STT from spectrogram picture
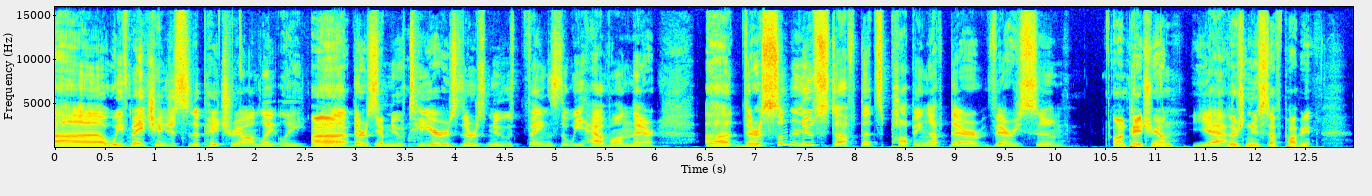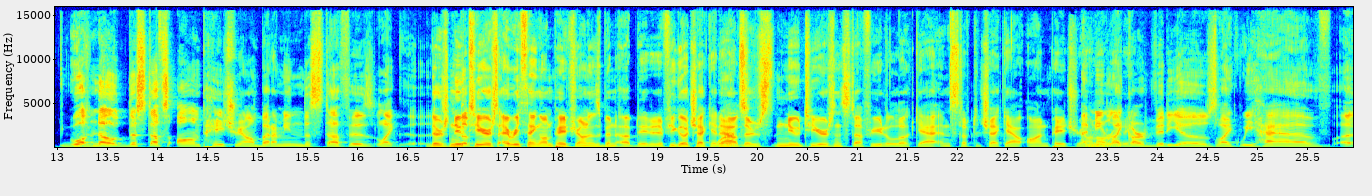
Uh, we've made changes to the Patreon lately. Uh, Uh, there's yep. new tiers. There's new things that we have on there. Uh, there's some new stuff that's popping up there very soon. on Patreon. Yeah. There's new stuff popping. Well, no, the stuff's on Patreon, but I mean the stuff is like uh, There's new the- tiers. Everything on Patreon has been updated. If you go check it out, there's new tiers and stuff for you to look at and stuff to check out on Patreon. I mean, like our videos, like we have uh,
